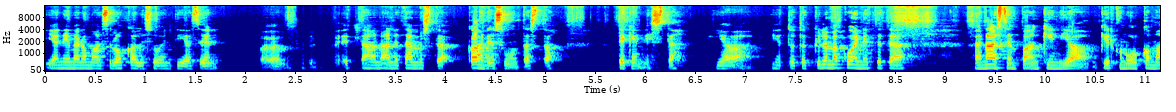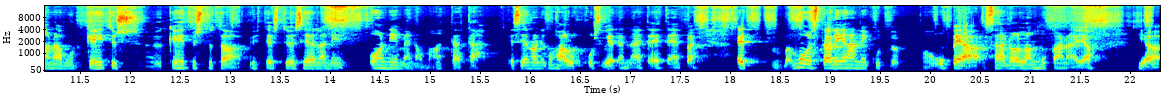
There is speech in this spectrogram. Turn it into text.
ja nimenomaan se lokalisointi ja sen, että on aina tämmöistä kahdensuuntaista tekemistä. Ja, ja tota, kyllä mä koin, että tämä Naisten pankin ja kirkon ulkomaanavun kehitys, kehitys tota, yhteistyö siellä niin on nimenomaan tätä. Ja siellä on niin kuin halukkuus viedä näitä eteenpäin. Et, muista oli ihan niin kuin upea saada olla mukana ja, ja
